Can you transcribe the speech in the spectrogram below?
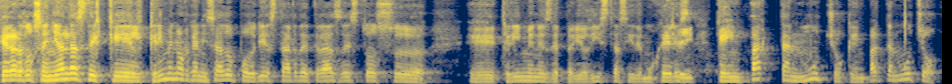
Gerardo, señalas de que el crimen organizado podría estar detrás de estos uh, eh, crímenes de periodistas y de mujeres Sí. que impactan mucho, que impactan mucho.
